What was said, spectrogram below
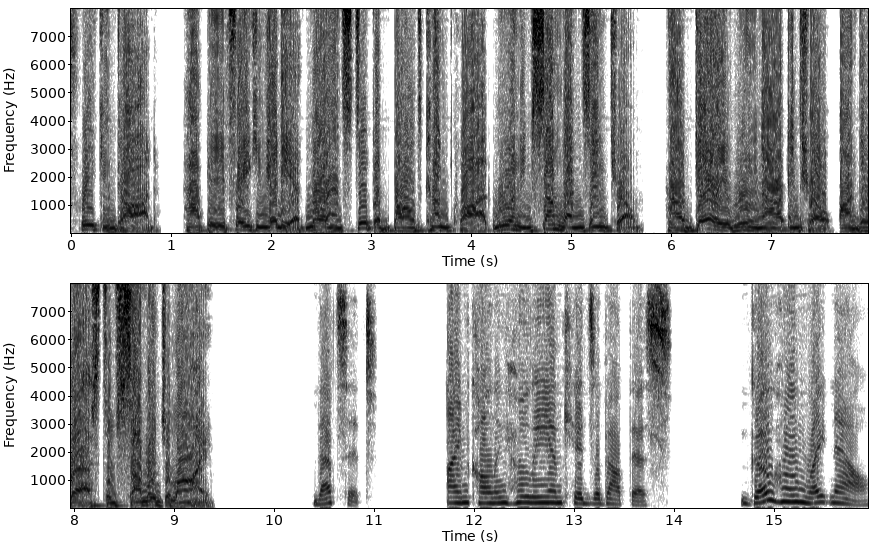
Freaking god. Happy freaking idiot more and stupid bald kumquat ruining someone's intro. How dare you ruin our intro on the rest of summer July. That's it. I'm calling Holy and kids about this. Go home right now.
